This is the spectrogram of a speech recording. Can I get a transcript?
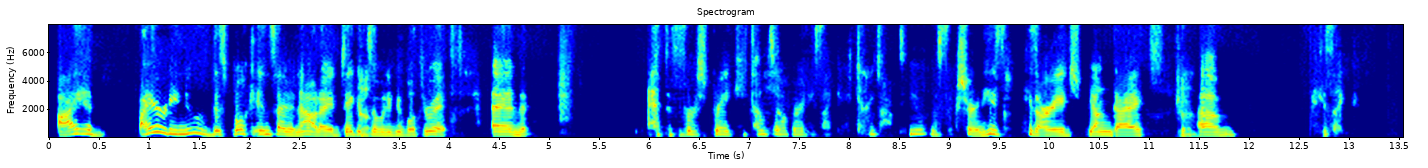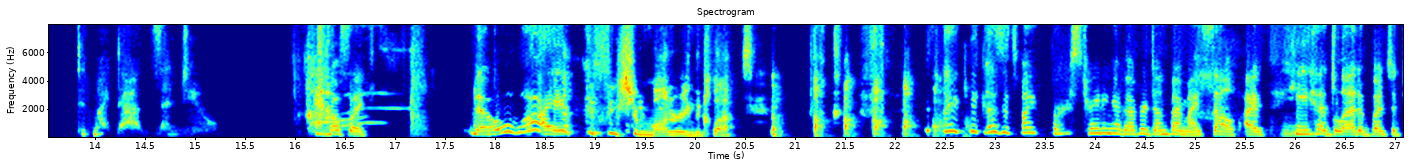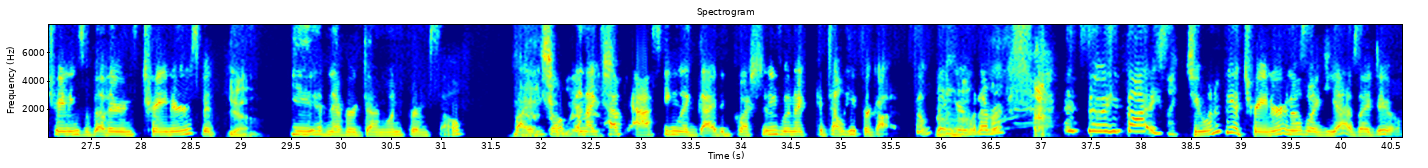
I had, I already knew this book inside and out. I had taken yeah. so many people through it. And at the first break, he comes over and he's like, hey, "Can I talk to you?" And I was like, "Sure." And he's he's our age, young guy. Okay. Um, he's like, "Did my dad send you?" And I was like, "No, why?" he thinks you're monitoring the class. like because it's my first training I've ever done by myself. I've he had led a bunch of trainings with other trainers, but yeah, he had never done one for himself by That's himself. Hilarious. And I kept asking like guided questions when I could tell he forgot something uh-huh. or whatever. and so he thought, he's like, Do you want to be a trainer? And I was like, Yes, I do.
